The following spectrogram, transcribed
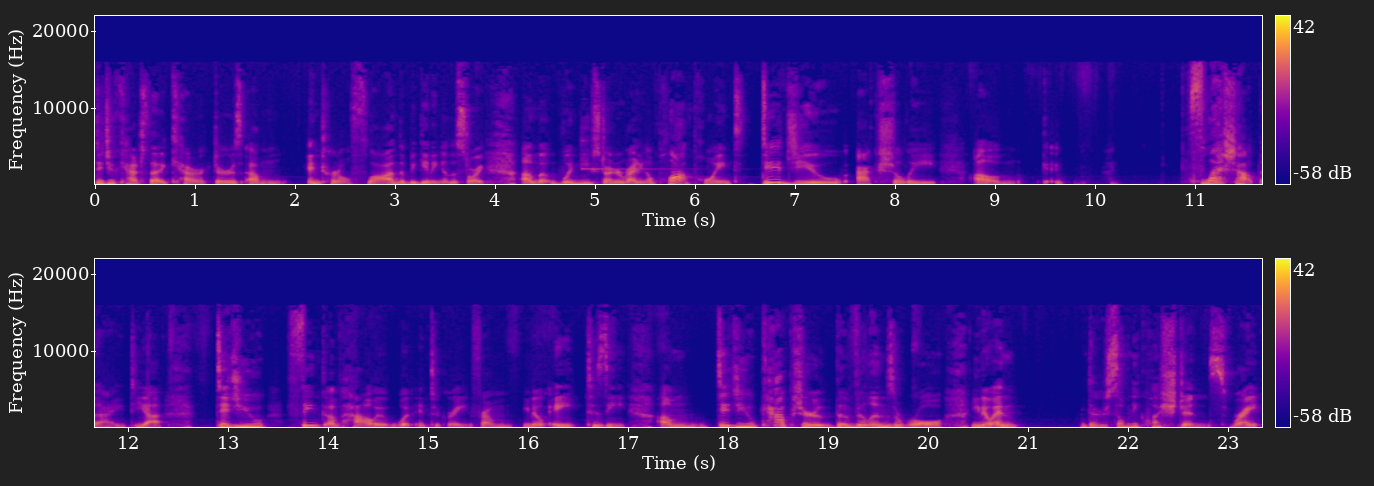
did you catch that character's, um, internal flaw in the beginning of the story. Um, when you started writing a plot point, did you actually um, flesh out the idea? Did you think of how it would integrate from, you know, A to Z? Um, did you capture the villain's role? You know, and there's so many questions, right?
